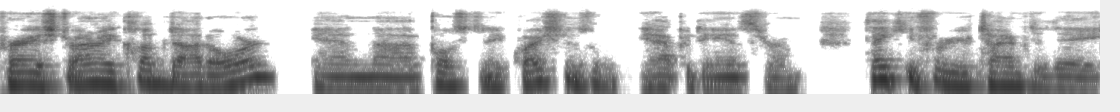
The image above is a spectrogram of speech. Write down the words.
prairieastronomyclub.org and uh, post any questions. We'll be happy to answer them. Thank you for your time today.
